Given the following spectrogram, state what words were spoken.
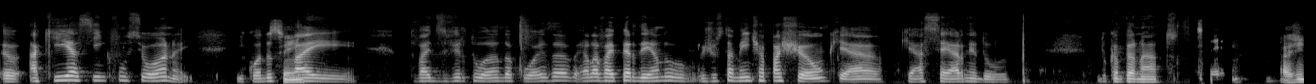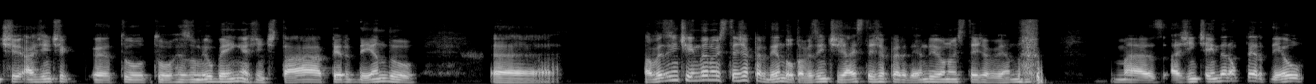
eh, aqui é assim que funciona. E, quando tu sim. vai, tu vai desvirtuando a coisa, ela vai perdendo justamente a paixão, que é, que é a cerne do, do campeonato. A gente, a gente, eh, tu, tu resumiu bem, a gente está perdendo. eh, talvez a gente ainda não esteja perdendo, ou talvez a gente já esteja perdendo e eu não esteja vendo, mas a gente ainda não perdeu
